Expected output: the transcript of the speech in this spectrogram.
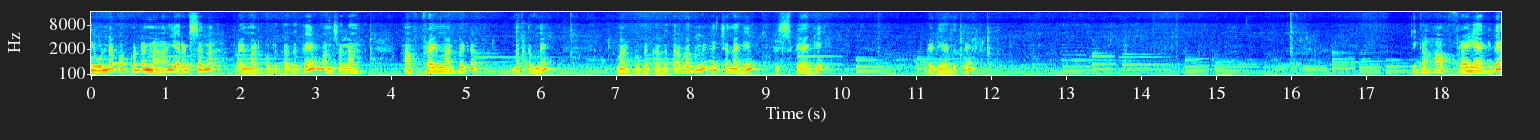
ಈ ಉಂಡೆ ಪಕೋಡನ್ನ ಎರಡು ಸಲ ಫ್ರೈ ಮಾಡ್ಕೋಬೇಕಾಗುತ್ತೆ. ಒಂದು ಸಲ ಹಾಫ್ ಫ್ರೈ ಮಾಡಿಬಿಟ್ಟು ಮತ್ತೊಮ್ಮೆ ಮಾಡ್ಕೋಬೇಕಾಗುತ್ತೆ. ಆವಾಗಲೇ ಚೆನ್ನಾಗಿ ಕ್ರಿಸ್ಪಿಯಾಗಿ ರೆಡಿಯಾಗುತ್ತೆ ಈಗ ಹಾಫ್ ಫ್ರೈ ಆಗಿದೆ.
